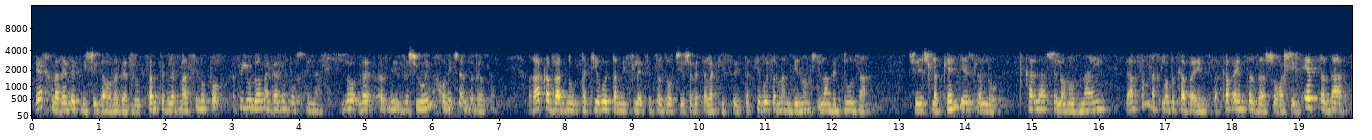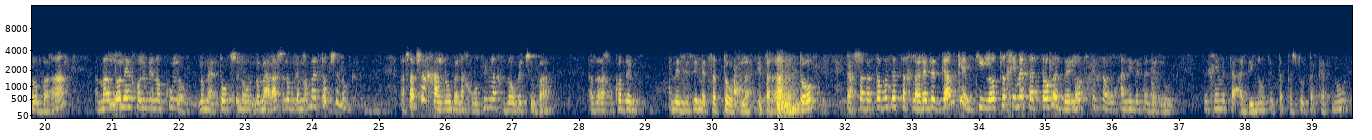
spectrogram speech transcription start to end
איך לרדת משיגעון הגדלות. שמתם לב מה עשינו פה? אפילו לא נגענו בשכינה. לא, זה, זה שיעורים אחרונים שאני מדברת עליהם. רק עבדנו, תכירו את המפלצת הזאת שיושבת על הכיסא, תכירו את המנגנון של המדוזה, שיש לה כן ויש לה לא. קלה של המאזניים, ואף פעם אנחנו לא בקו האמצע. קו האמצע זה השורשים. עץ הדעת טוב ורע, אמר לא לאכול ממנו כולו, לא מהטוב שלו, לא מהרע שלו וגם לא מהטוב שלו. עכשיו שאכלנו ואנחנו רוצים לחזור בתשובה, אז אנחנו קודם מזיזים את הטוב, את הרע לטוב, ועכשיו הטוב הזה צריך לרדת גם כן, כי לא צריכים את הטוב הזה, לא צריכים את הרוחני ואת הגדלות. צריכים את העדינות, את הפשטות, הקטנות,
